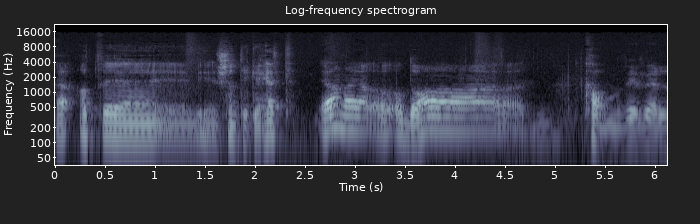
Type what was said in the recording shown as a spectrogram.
ja. at vi, vi skjønte ikke helt. Ja, nei, og, og, da kan vi vel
